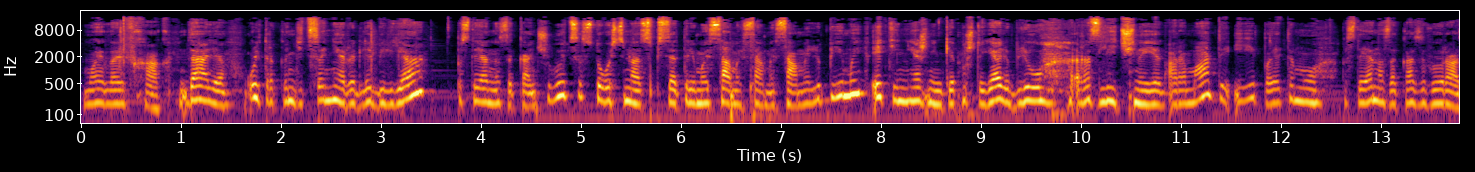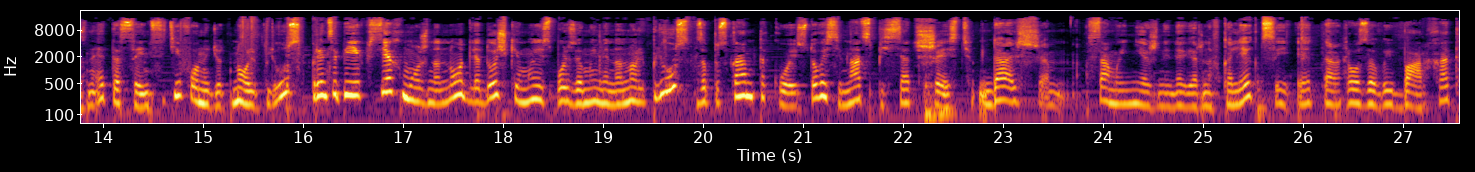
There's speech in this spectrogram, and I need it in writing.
мой лайфхак. Далее, ультракондиционеры для белья постоянно заканчиваются. 118,53 мой самый-самый-самый любимый. Эти нежненькие, потому что я люблю различные ароматы, и поэтому постоянно заказываю разные. Это Sensitive, он идет 0+. В принципе, их всех можно, но для дочки мы используем именно 0+. Запускаем такой, 118,56. Дальше, самый нежный, наверное, в коллекции, это розовый бархат.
